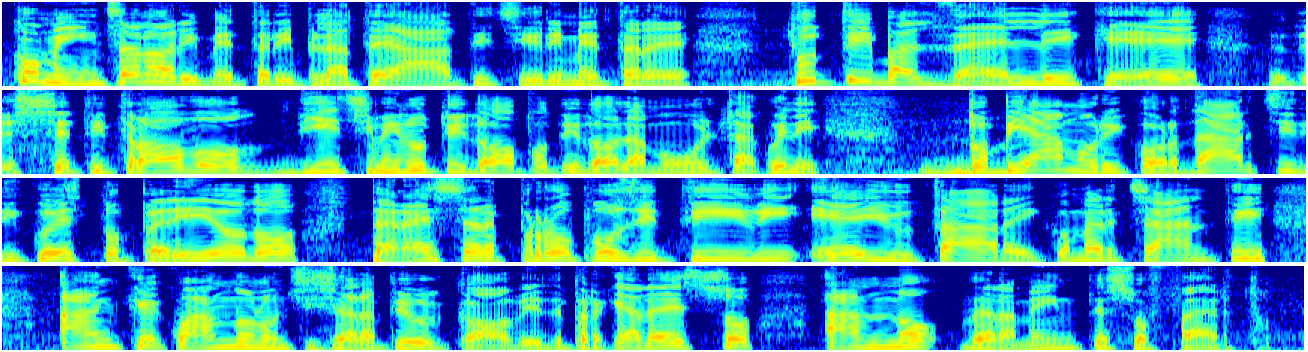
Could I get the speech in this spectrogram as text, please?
cominciano a rimettere i plateatici, rimettere tutti i balzelli che se ti trovo dieci minuti dopo ti do la multa. Quindi dobbiamo ricordarci di questo periodo per essere propositivi e aiutare i commercianti anche quando non ci sarà più il Covid, perché adesso hanno veramente sofferto.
